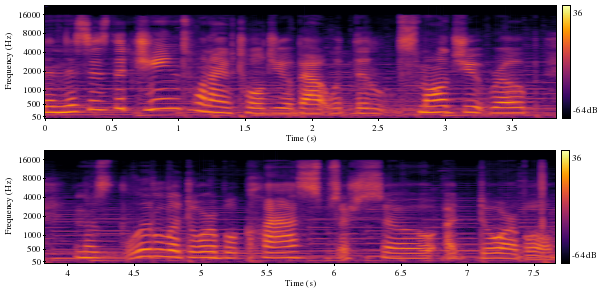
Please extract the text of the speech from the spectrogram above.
then this is the jeans one I've told you about with the small jute rope and those little adorable clasps are so adorable.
